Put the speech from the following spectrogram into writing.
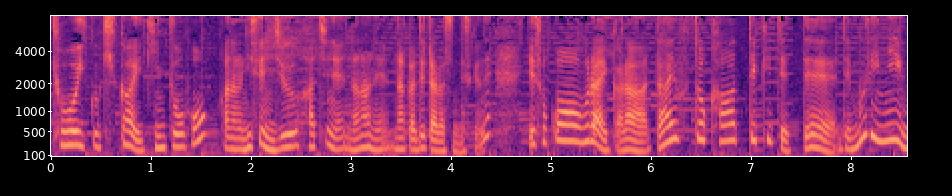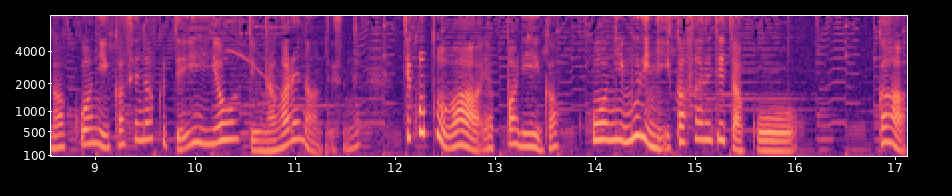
教育機械均等法かな ?2018 年 ?7 年なんか出たらしいんですけどね。で、そこぐらいからだいぶと変わってきてて、で、無理に学校に行かせなくていいよっていう流れなんですね。ってことは、やっぱり学校に無理に行かされてた子が、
